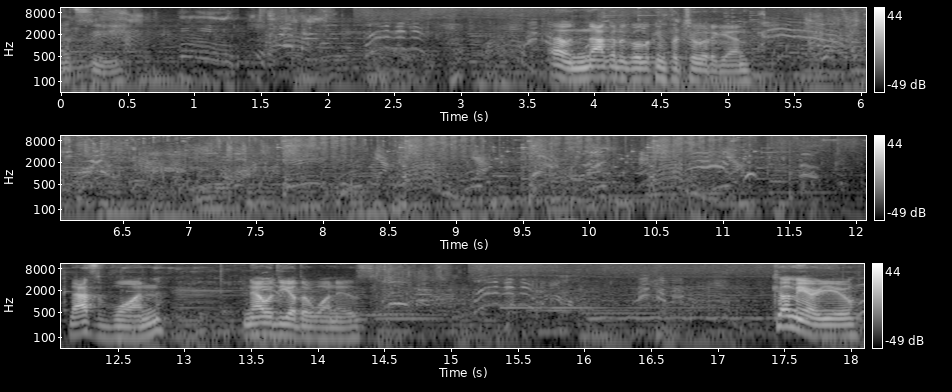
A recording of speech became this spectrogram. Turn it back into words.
Let's see. I'm not gonna go looking for Toad again. That's one. Now what the other one is. Come here, you.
